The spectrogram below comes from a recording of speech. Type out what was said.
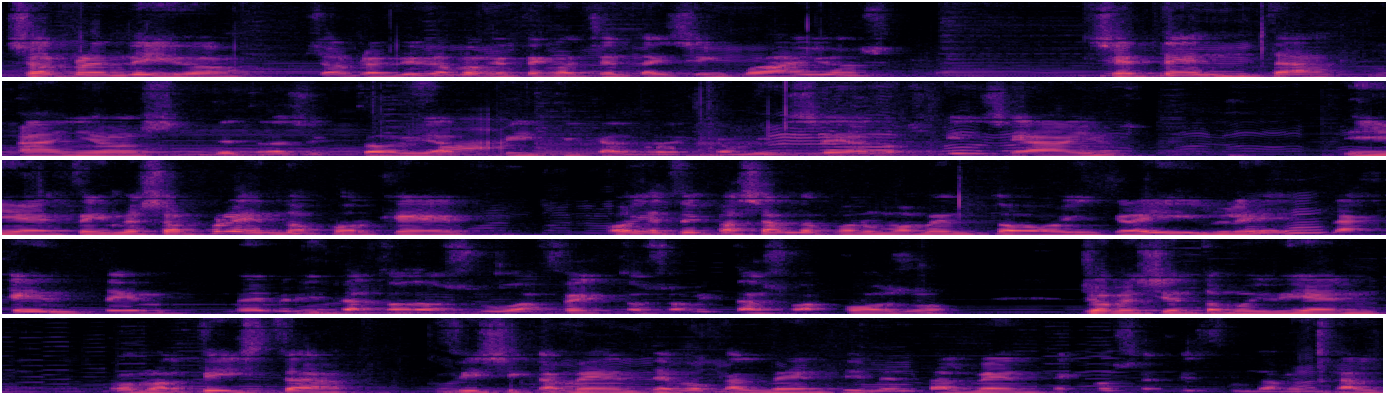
Sorprendido, sorprendido porque tengo 85 años, 70 años de trayectoria artística desde que comencé a los 15 años y, este, y me sorprendo porque hoy estoy pasando por un momento increíble. La gente me brinda todo su afecto, su amistad, su apoyo. Yo me siento muy bien como artista. físicamente, vocalmente y mentalmente, cosa que es fundamental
